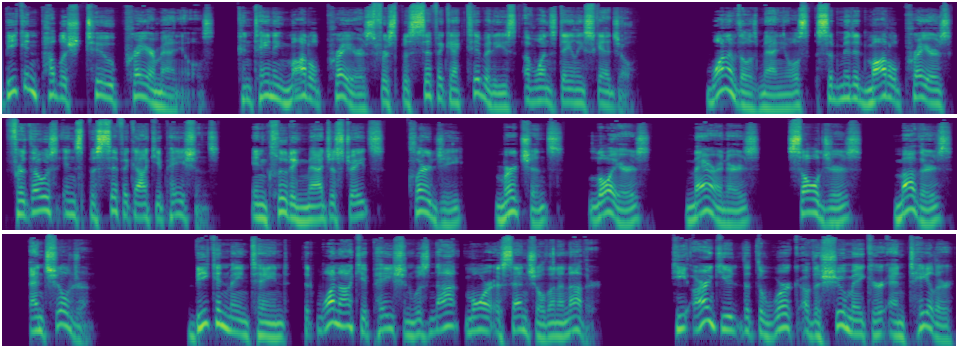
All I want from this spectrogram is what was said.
Becon published two prayer manuals containing model prayers for specific activities of one's daily schedule. One of those manuals submitted model prayers for those in specific occupations, including magistrates, clergy, merchants, lawyers, mariners, soldiers, mothers, and children. Becon maintained that one occupation was not more essential than another. He argued that the work of the shoemaker and tailor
